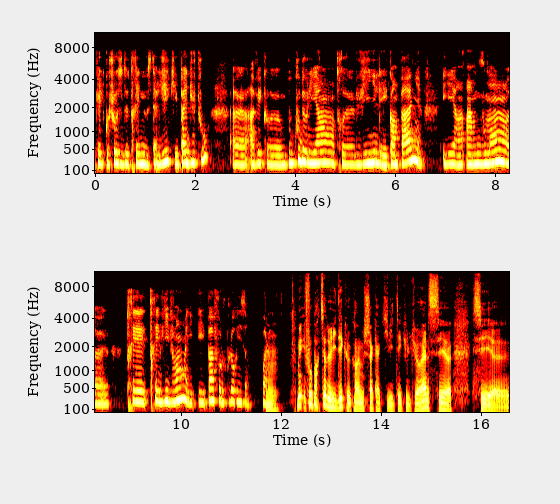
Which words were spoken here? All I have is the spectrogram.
quelque chose de très nostalgique et pas du tout, avec beaucoup de liens entre ville et campagne et un, un mouvement très, très vivant et, pas folklorisant. Voilà. Hmm. Mais il faut partir de l'idée que quand même chaque activité culturelle, c'est euh, c'est euh,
